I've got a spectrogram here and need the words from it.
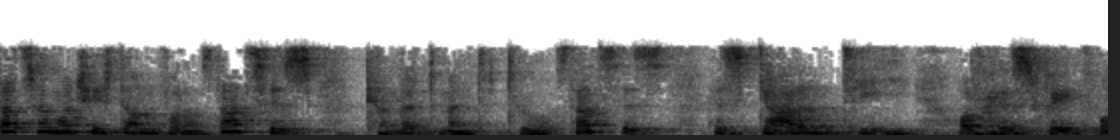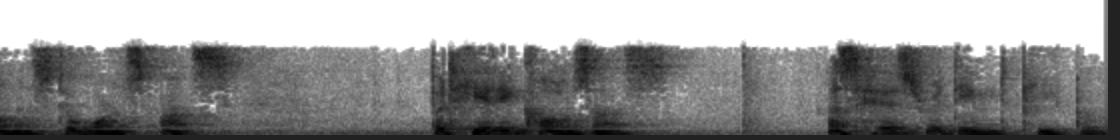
That's how much He's done for us. That's His commitment to us. That's His, his guarantee of His faithfulness towards us. But here he calls us, as his redeemed people,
